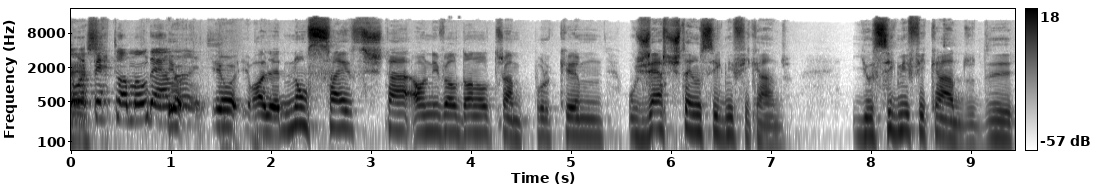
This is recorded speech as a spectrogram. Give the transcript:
não apertou a mão dela eu, antes. Eu, olha, não sei se está ao nível de Donald Trump, porque hum, os gestos têm um significado. E o significado de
